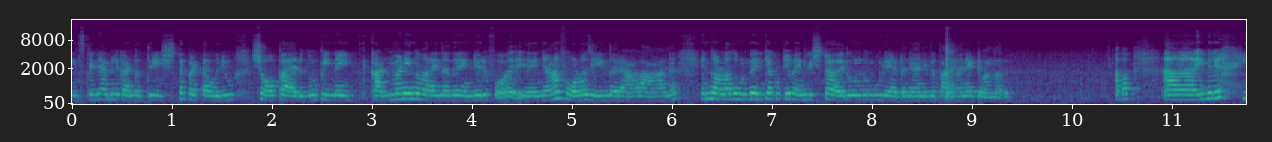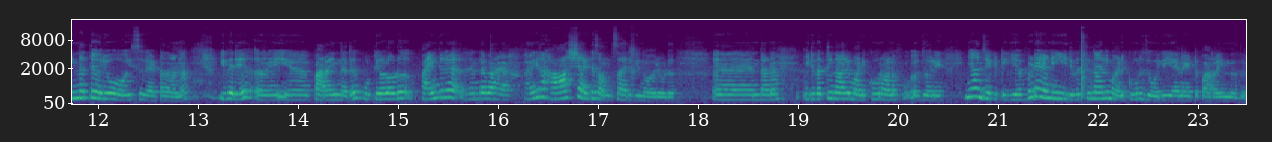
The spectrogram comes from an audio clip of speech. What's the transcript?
ഇൻസ്റ്റാഗ്രാമിൽ കണ്ട ഒത്തിരി ഇഷ്ടപ്പെട്ട ഒരു ഷോപ്പായിരുന്നു. പിന്നെ കൺമണി എന്ന് പറയുന്നത് എന്റെ ഒരു ഫോ- ഞാൻ ഫോളോ ചെയ്യുന്ന ഒരാളാണ് എന്നുള്ളത് കൊണ്ടും എനിക്ക് ആ കുട്ടിയെ ഭയങ്കര ഇഷ്ടമായതുകൊണ്ടും കൂടിയാട്ടോ ഞാനിത് പറയാനായിട്ട് വന്നത്. അപ്പം ഇവർ ഇന്നത്തെ ഒരു വോയിസ് കേട്ടതാണ്. ഇവർ പറയുന്നത് കുട്ടികളോട് ഭയങ്കര എന്താ പറയുക ഭയങ്കര ഹാർഷായിട്ട് സംസാരിക്കുന്നു അവരോട്. എന്താണ് ഇരുപത്തിനാല് മണിക്കൂറാണ് ജോലി. ഞാൻ ചോദിക്കട്ടെ എവിടെയാണ് ഈ ഇരുപത്തിനാല് മണിക്കൂർ ജോലി ചെയ്യാനായിട്ട് പറയുന്നത്?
